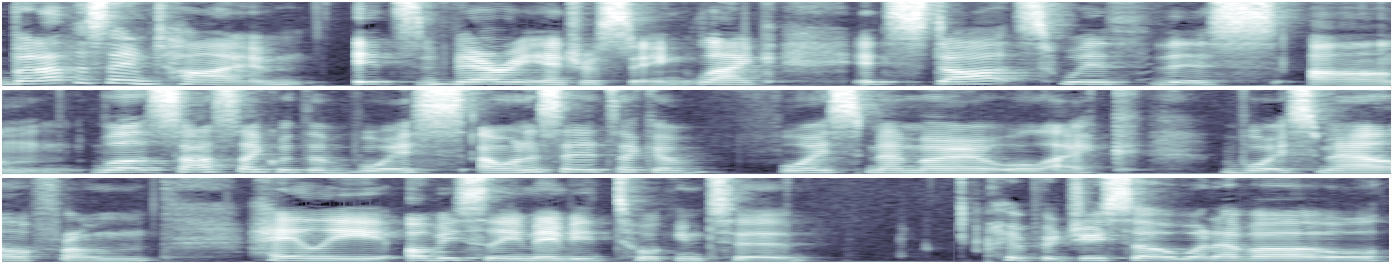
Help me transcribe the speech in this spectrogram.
but at the same time it's very interesting. Like it starts with this um well it starts like with a voice i want to say it's like a voice memo or like voicemail from Hayley obviously maybe talking to her producer or whatever or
